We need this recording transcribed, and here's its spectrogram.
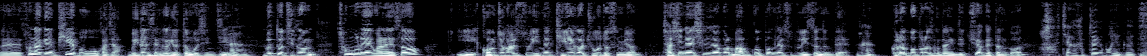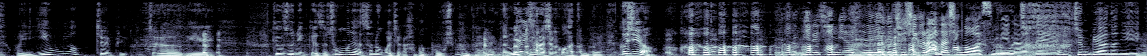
예, 소나기는 피해 보고 가자. 뭐 이런 음. 생각이었던 것인지. 네. 그것도 지금 청문회에 관해서 이 검증할 수 있는 기회가 주어졌으면 자신의 실력을 마음껏 뽐낼 수도 있었는데 네. 그런 부분은 상당히 이제 취약했던 것. 제가 갑자기 보니까 네. 우리 이용혁 저 저기 교수님께서 청문회 쓰는 걸 제가 한번 보고 싶은데 굉장히 잘하실 것 같은데 그지요? 미리 준비하시느냐고 주식을 안 하신 것 같습니다. 네. 준비하는 이 네.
